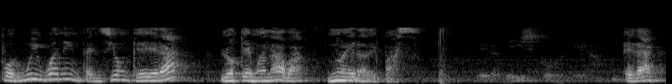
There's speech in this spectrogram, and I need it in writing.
Por muy buena intención que era, lo que emanaba no era de paz. Era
